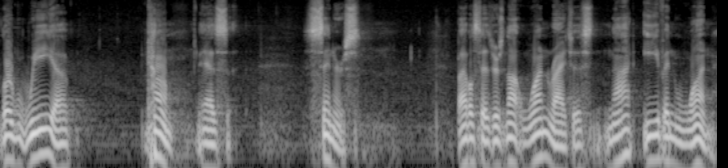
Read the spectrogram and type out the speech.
Lord, we uh, come as sinners. Bible says there's not one righteous, not even one.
